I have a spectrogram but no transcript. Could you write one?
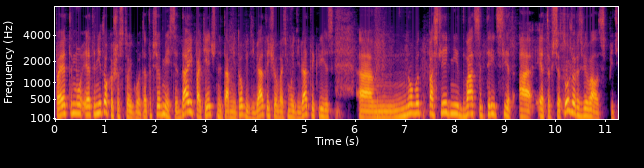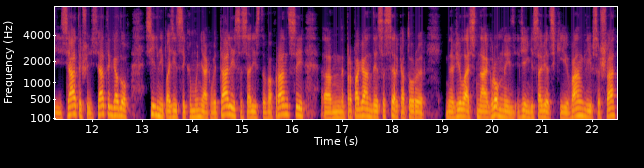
поэтому это не только шестой год, это все вместе. Да, ипотечный, там не только девятый, еще восьмой, девятый кризис. Но вот последние 20-30 лет, а это все тоже развивалось с 50-х, 60-х годов, сильные позиции коммуняк в Италии, социалистов во Франции, пропаганда СССР, которая велась на огромные деньги советские в Англии, в США.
